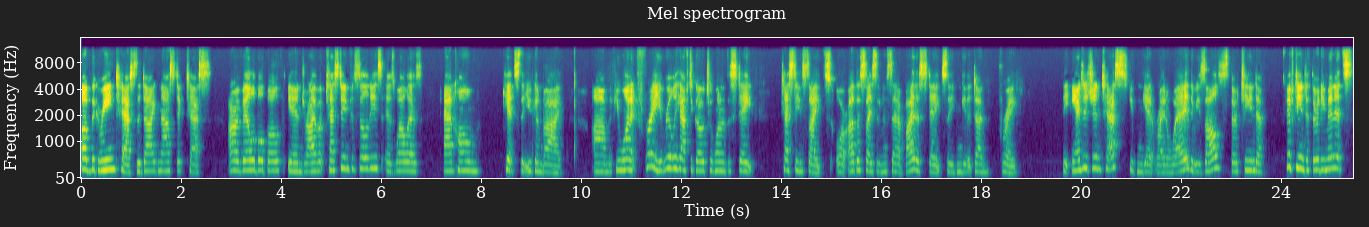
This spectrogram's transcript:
of the green tests, the diagnostic tests, are available both in drive-up testing facilities as well as at-home kits that you can buy. Um, if you want it free, you really have to go to one of the state testing sites or other sites that have been set up by the state so you can get it done free. The antigen tests, you can get it right away. The results, 13 to 15 to 30 minutes.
